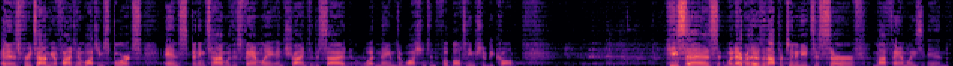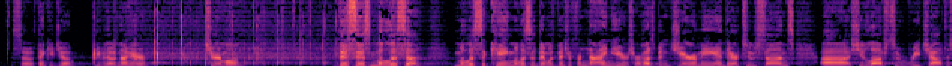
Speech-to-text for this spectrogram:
And in his free time, you'll find him watching sports and spending time with his family and trying to decide what name the Washington football team should be called. He says, whenever there's an opportunity to serve, my family's in. So thank you, Joe. Even though he's not here, cheer him on. This is Melissa. Melissa King. Melissa's been with Venture for nine years. Her husband Jeremy and their two sons. Uh, she loves to reach out to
